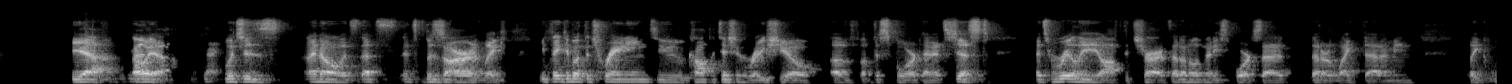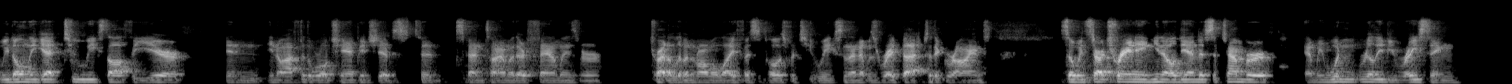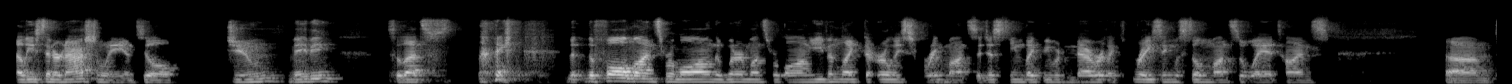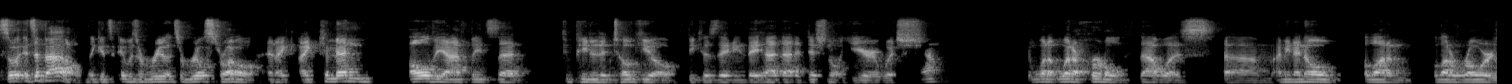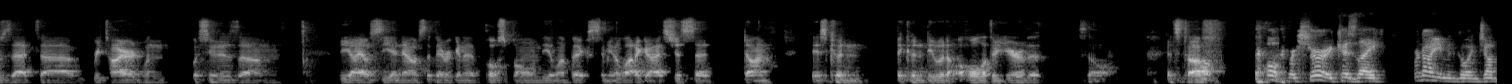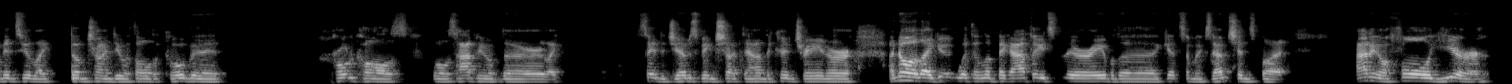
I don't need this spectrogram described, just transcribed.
Yeah. Oh yeah. Right. Which is I know it's that's it's bizarre. Like you think about the training to competition ratio of of the sport, and it's just it's really off the charts. I don't know of many sports that that are like that. I mean, like we'd only get two weeks off a year in you know after the world championships to spend time with our families or try to live a normal life, I suppose, for two weeks, and then it was right back to the grind. So we'd start training, you know, the end of September, and we wouldn't really be racing, at least internationally, until June, maybe. So that's like the, the fall months were long, the winter months were long, even like the early spring months. It just seemed like we would never like racing was still months away at times. Um, so it's a battle. Like it's it was a real it's a real struggle, and I, I commend all the athletes that competed in Tokyo because they I mean they had that additional year, which yeah. What a, what a hurdle that was. Um, I mean I know a lot of a lot of rowers that uh, retired when as soon as um, the IOC announced that they were going to postpone the Olympics. I mean, a lot of guys just said done. They just couldn't. They couldn't do it a whole other year of it. So it's tough. Oh, oh for sure. Because like we're not even going to jump into like them trying to deal with all the COVID protocols. What was happening with their like say the gyms being shut down, they couldn't train, or I know like with Olympic athletes, they're able to get some exemptions, but adding a full year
